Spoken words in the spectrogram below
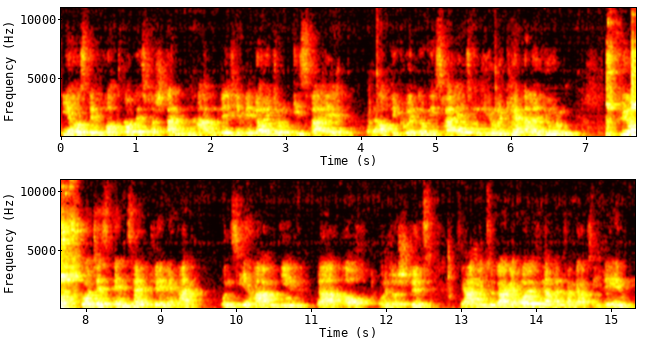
die aus dem Wort Gottes verstanden haben, welche Bedeutung Israel und auch die Gründung Israels und die Rückkehr aller Juden für Gottes Endzeitpläne hat. Und sie haben ihn da auch unterstützt. Sie haben ihm sogar geholfen. Am Anfang gab es Ideen,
